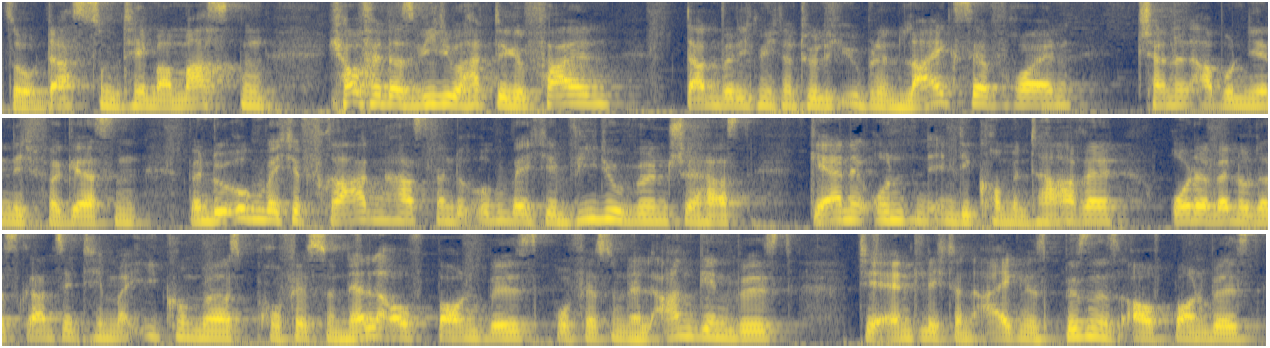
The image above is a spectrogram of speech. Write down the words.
So, das zum Thema Masken. Ich hoffe, das Video hat dir gefallen. Dann würde ich mich natürlich über einen Like sehr freuen. Channel abonnieren nicht vergessen. Wenn du irgendwelche Fragen hast, wenn du irgendwelche Videowünsche hast, gerne unten in die Kommentare oder wenn du das ganze Thema E-Commerce professionell aufbauen willst, professionell angehen willst, dir endlich dein eigenes Business aufbauen willst,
